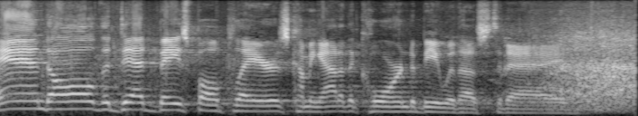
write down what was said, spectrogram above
and all the dead baseball players coming out of the corn to be with us today.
